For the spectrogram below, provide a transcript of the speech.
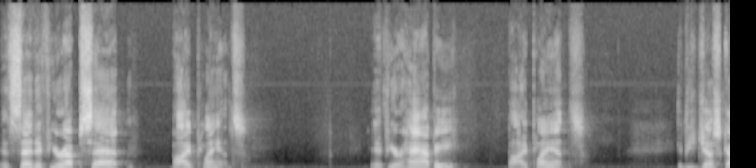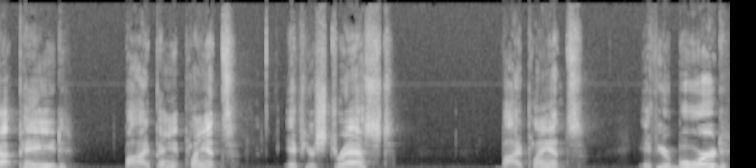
It said, if you're upset, buy plants. If you're happy, buy plants. If you just got paid, buy plants. If you're stressed, buy plants. If you're bored,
